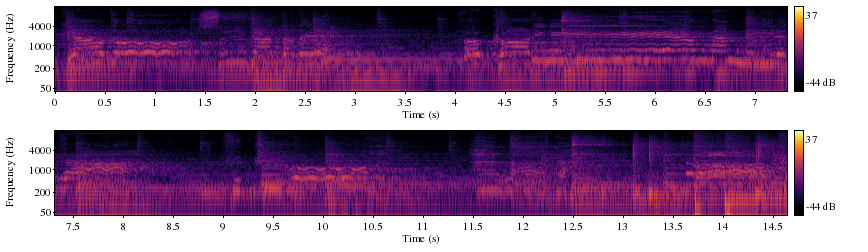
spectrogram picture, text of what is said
笑顔と姿で誇りにまみれた。服を払った、oh, こ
